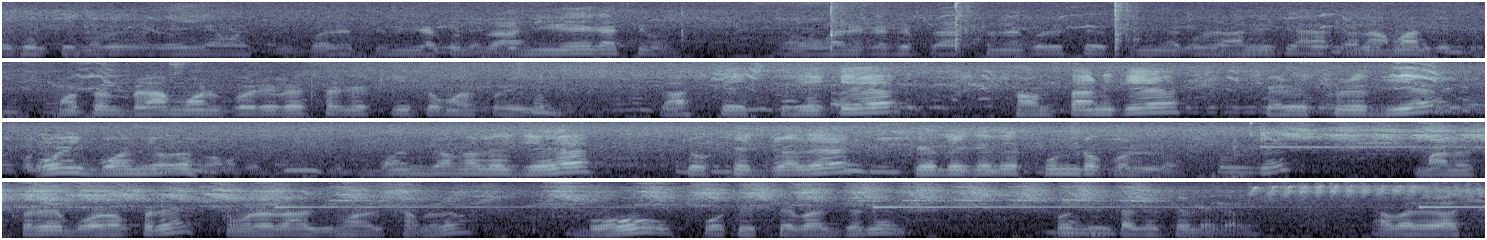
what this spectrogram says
ওসব চিহ্ন, এই আমার বলে, তুমি যখন রানী হয়ে গেছো ভগবানের কাছে প্রার্থনা করেছে, তুমি এখন রানী এখন আমার মতন ব্রাহ্মণ গরিবের সঙ্গে কি তোমার প্রয়োজন? লাস্টে স্ত্রীকে, সন্তানকে ছেড়ে ছুড়ে দিয়ে ওই বন জঙ্গল, বন জঙ্গলে যে চোখের জলে কেঁদে কেঁদে কুণ্ড করল। মানুষ করে, বড় করে, তোমরা রাজমহল সামলো বউ পতির সেবার জন্য পতির কাছে চলে গেল। আবার আছে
